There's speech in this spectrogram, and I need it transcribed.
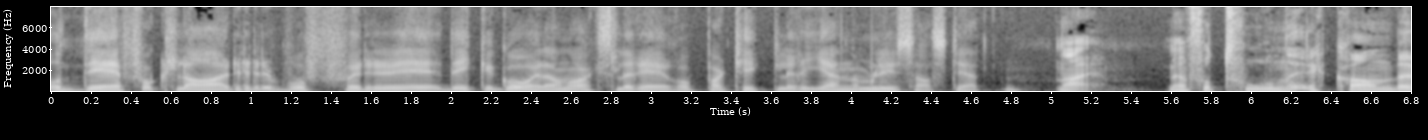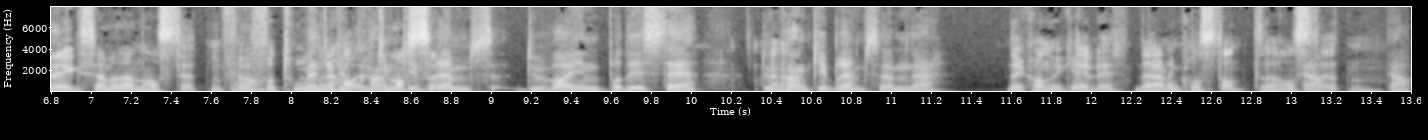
Og det forklarer hvorfor det ikke går an å akselerere opp partikler gjennom lyshastigheten. Nei. Men fotoner kan bevege seg med den hastigheten, for Ja, fotoner har ikke masse. bremse. Du var inne på det i sted. Du Ja. kan ikke bremse dem ned. Det kan du ikke heller. Det er den konstante hastigheten. Ja.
